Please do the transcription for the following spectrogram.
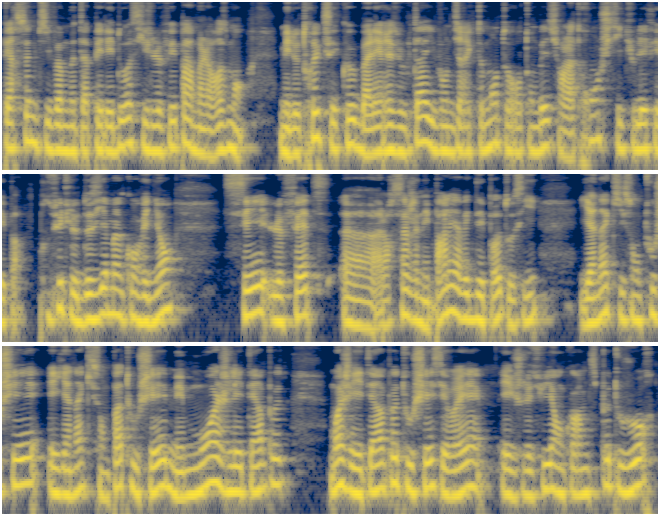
personne qui va me taper les doigts si je le fais pas malheureusement. Mais le truc c'est que bah, les résultats ils vont directement te retomber sur la tronche si tu les fais pas. Ensuite le deuxième inconvénient c'est le fait euh, alors ça j'en ai parlé avec des potes aussi. Il y en a qui sont touchés et il y en a qui sont pas touchés mais moi je été un peu moi j'ai été un peu touché c'est vrai et je le suis encore un petit peu toujours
